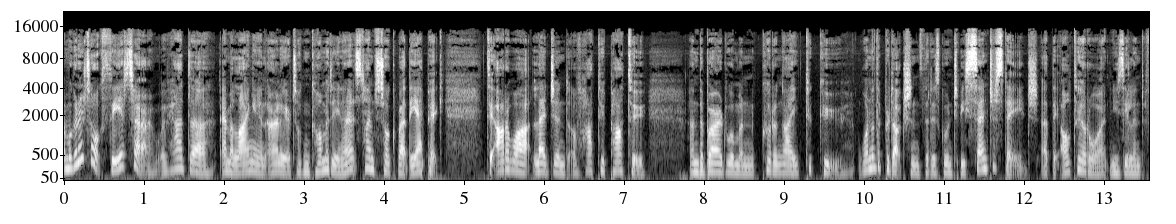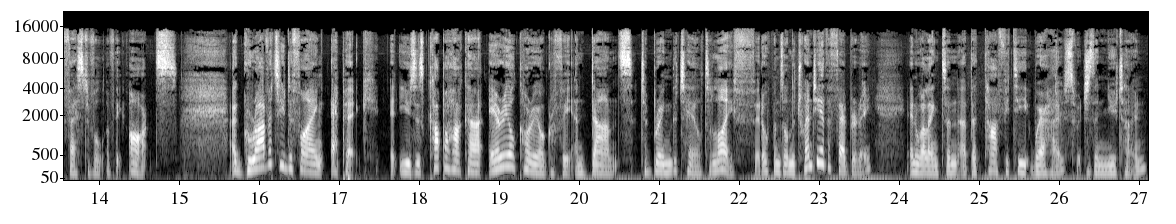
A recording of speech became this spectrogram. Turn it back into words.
and we're going to talk theatre. We've had uh, Emma Lange in earlier talking comedy. Now it's time to talk about the epic Te Arawa legend of Hatupatu and the bird woman Kurungaituku, one of the productions that is going to be centre stage at the Aotearoa New Zealand Festival of the Arts. A gravity defying epic, it uses kapa haka, aerial choreography, and dance to bring the tale to life. It opens on the 20th of February in Wellington at the Tawhiti Warehouse, which is in Newtown.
